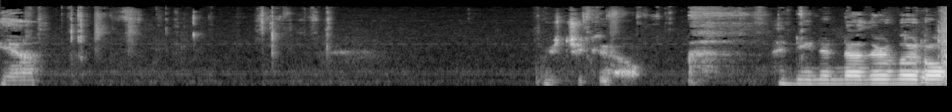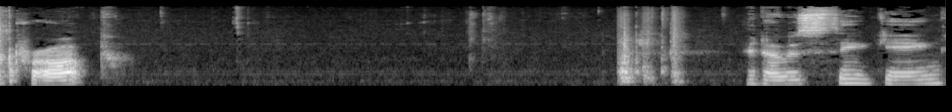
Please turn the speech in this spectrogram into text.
Yeah. Where'd you go? I need another little prop. And I was thinking,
